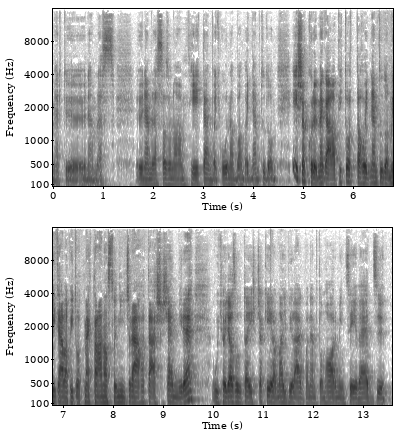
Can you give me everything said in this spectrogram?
mert ő, ő nem lesz ő nem lesz azon a héten, vagy hónapban, vagy nem tudom. És akkor ő megállapította, hogy nem tudom, mit állapított meg, talán azt, hogy nincs ráhatása semmire, úgyhogy azóta is csak él a nagyvilágban, nem tudom, 30 éve edző.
